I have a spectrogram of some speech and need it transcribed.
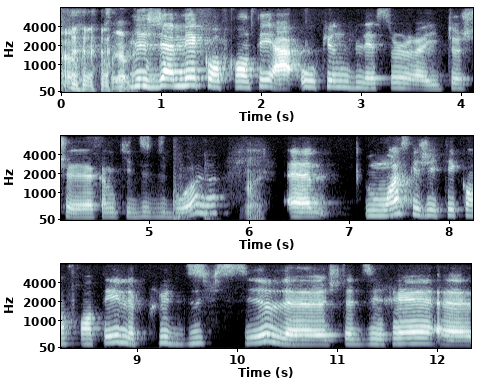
ah. Il n'est jamais confronté à aucune blessure. Il touche, euh, comme qui dit, du bois. là. Ouais. Euh, moi, ce que j'ai été confrontée, le plus difficile, euh, je te dirais, euh,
